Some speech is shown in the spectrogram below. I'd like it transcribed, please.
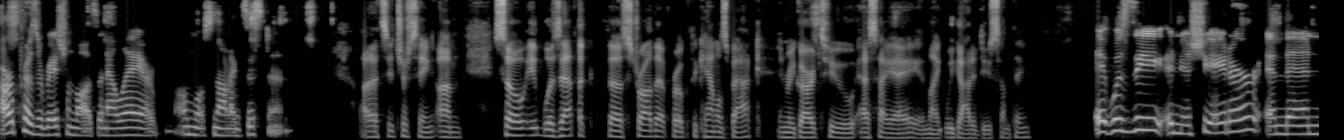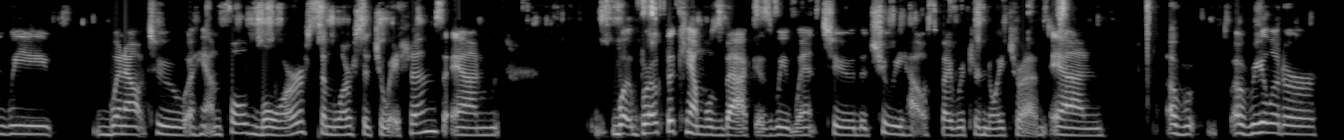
Our preservation laws in LA are almost non-existent. Uh, that's interesting. Um, so it was that the, the straw that broke the camel's back in regard to SIA and like we got to do something. It was the initiator, and then we went out to a handful more similar situations. And what broke the camel's back is we went to the Chuey House by Richard Neutra, and a, a realtor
